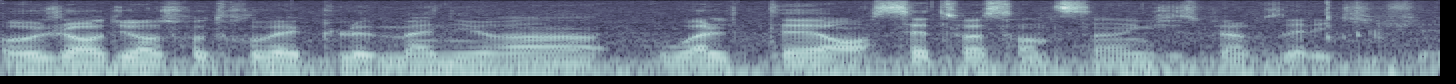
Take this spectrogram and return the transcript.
Aujourd'hui, on se retrouve avec le Manurin Walter en 765. J'espère que vous allez kiffer.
